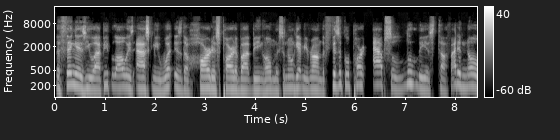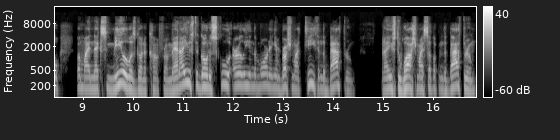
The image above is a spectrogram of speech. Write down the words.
the thing is, you uh, people always ask me what is the hardest part about being homeless. And don't get me wrong, the physical part absolutely is tough. I didn't know where my next meal was going to come from, man. I used to go to school early in the morning and brush my teeth in the bathroom. And I used to wash myself up in the bathroom.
